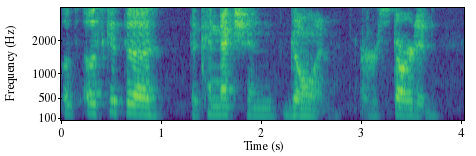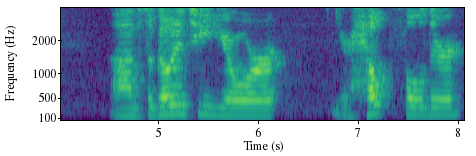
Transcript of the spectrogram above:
let's let's get the the connection going or started. Um, so go into your your help folder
